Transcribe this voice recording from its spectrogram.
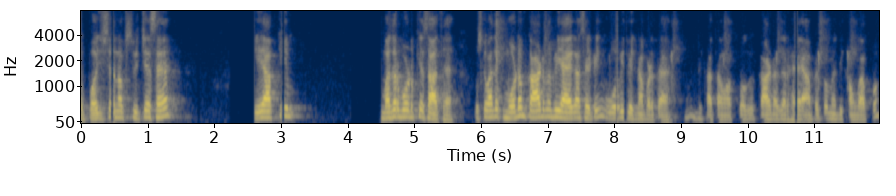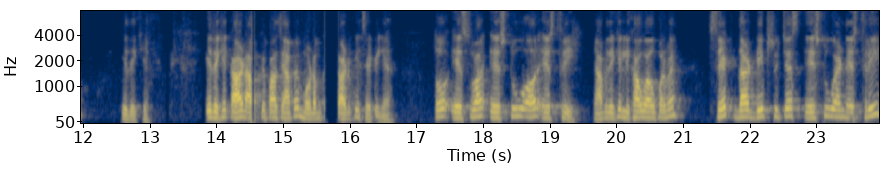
तो पोजीशन ऑफ़ स्विचेस है। ये आपकी मदरबोर्ड के साथ है। उसके बाद एक मॉडर्न कार्ड में भी आएगा सेटिंग वो भी देखना पड़ता है। दिखाता हूँ आपको कार्ड अगर है यहाँ पे तो मैं दिखाऊँगा आपको। ये देखिए ये देखिए कार्ड आपके पास यहाँ पे मॉडर्न कार्ड की सेटिंग है। तो एस वन एस टू और एस थ्री यहाँ पे देखिए लिखा हुआ ऊपर में set the DIP switches S two and S three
